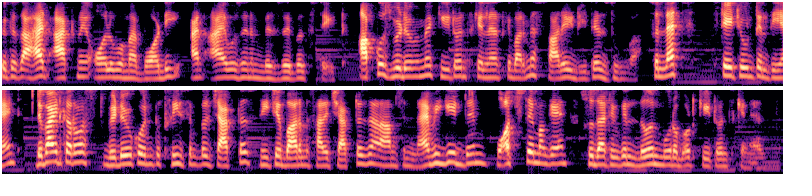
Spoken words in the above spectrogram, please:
because I had acne all over my body and I was in miserable state आपको इस वीडियो में मैं कीटो एंड स्किन हेल्थ के बारे में सारी डिटेल्स दूँगा। So let's stay tune till the end divide करो इस वीडियो को इनटू थ्री सिंपल चैप्टर्स नीचे बार में सारे चैप्टर्स हैं। आराम से navigate them watch them again so that you can learn more about keto and skin health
